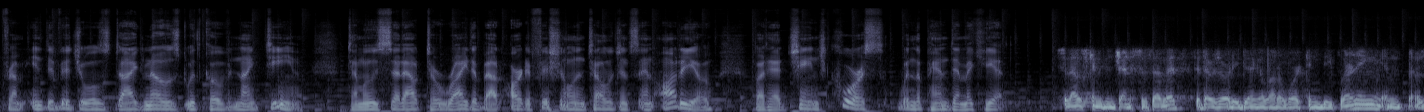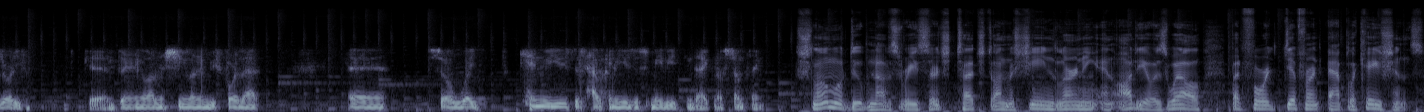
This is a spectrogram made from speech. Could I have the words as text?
from individuals diagnosed with COVID 19. Tammuz set out to write about artificial intelligence and audio, but had changed course when the pandemic hit. So that was kind of the genesis of it, that I was already doing a lot of work in deep learning and I was already uh, doing a lot of machine learning before that. Uh, so what can we use this? How can we use this? Maybe to diagnose something. Shlomo Dubnov's research touched on machine learning and audio as well, but for different applications.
